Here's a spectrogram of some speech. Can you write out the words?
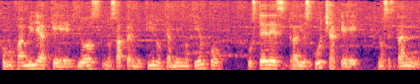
como familia que Dios nos ha permitido que al mismo tiempo ustedes radio escucha que nos están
